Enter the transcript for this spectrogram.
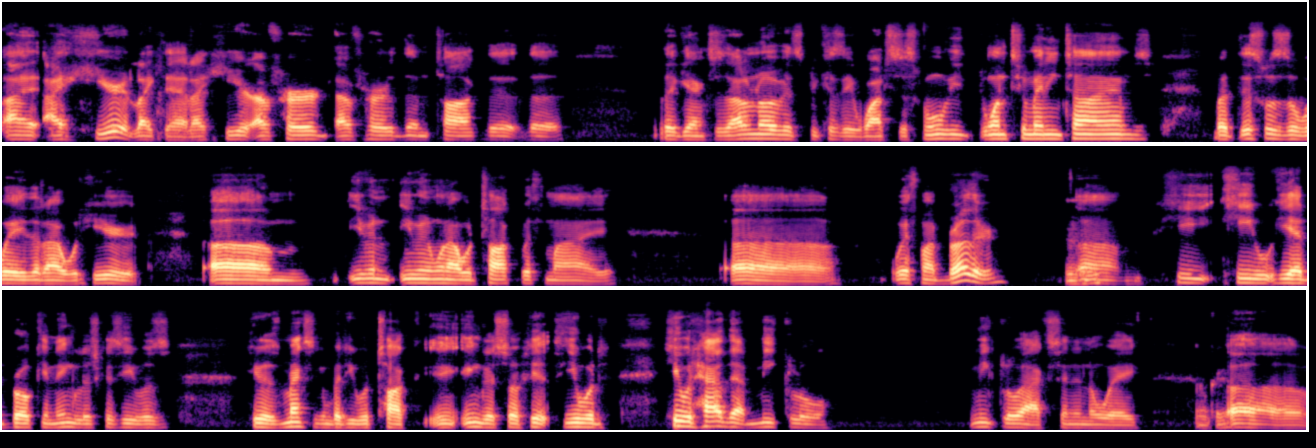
I I hear it like that. I hear, I've heard, I've heard them talk the the the gangsters. I don't know if it's because they watched this movie one too many times, but this was the way that I would hear it. Um, even even when I would talk with my uh with my brother, Mhm. um, he he he had broken English because he was he was Mexican, but he would talk English, so he he would he would have that Miklo Miklo accent in a way, okay. uh,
